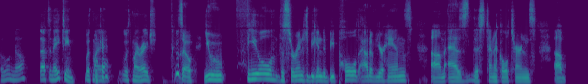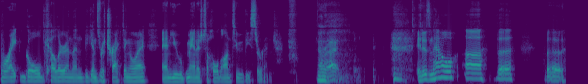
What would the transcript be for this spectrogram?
Oh no, that's an 18 with my Okay. with my rage. So you feel the syringe begin to be pulled out of your hands um, as this tentacle turns a bright gold color and then begins retracting away, and you manage to hold on to the syringe. All right. It is now uh, the the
